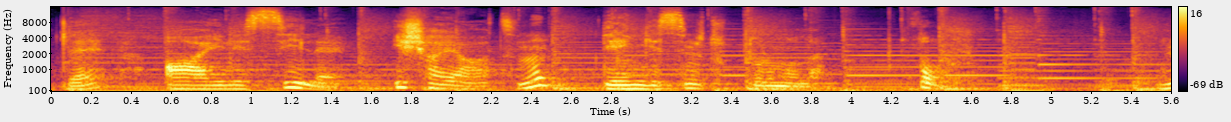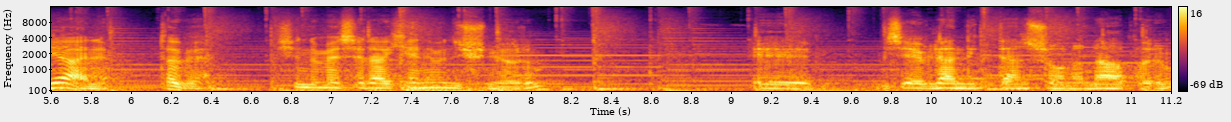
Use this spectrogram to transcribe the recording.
bir de ailesiyle iş hayatının dengesini tutturmalı. Zor. Yani tabii. Şimdi mesela kendimi düşünüyorum. Ee, biz evlendikten sonra ne yaparım?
